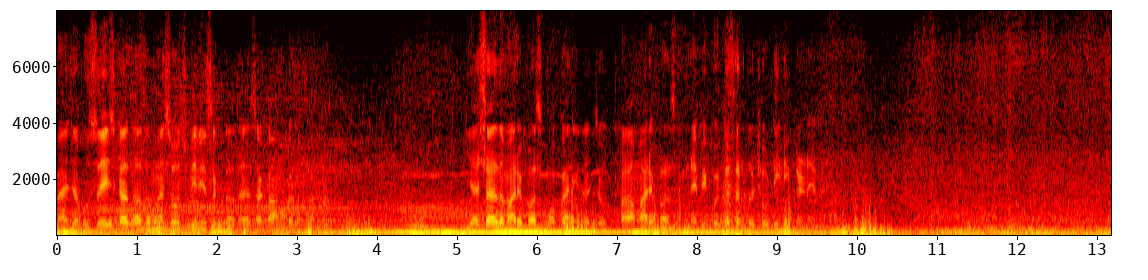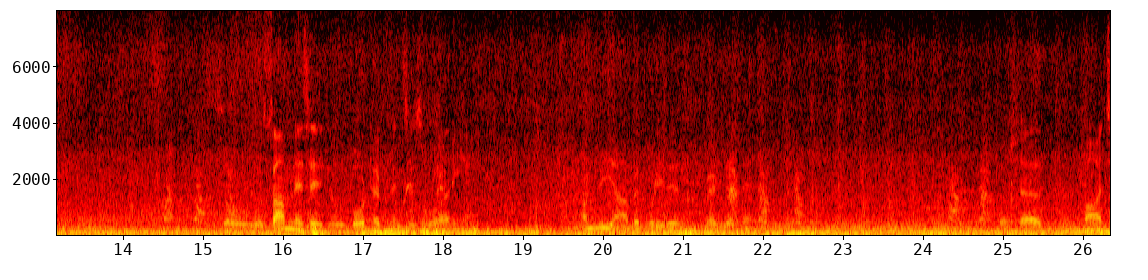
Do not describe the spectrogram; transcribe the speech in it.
मैं जब उस एज का था तो मैं सोच भी नहीं सकता था ऐसा काम करूँगा। या शायद हमारे पास मौका नहीं था, जो था हमारे पास, हमने भी कोई कसर तो छोटी नहीं करने में तो वो सामने से जो बोट है प्रिंसेस वो आ रही हैं। हम भी यहाँ पे थोड़ी देर बैठ जाते हैं। तो शायद पाँच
